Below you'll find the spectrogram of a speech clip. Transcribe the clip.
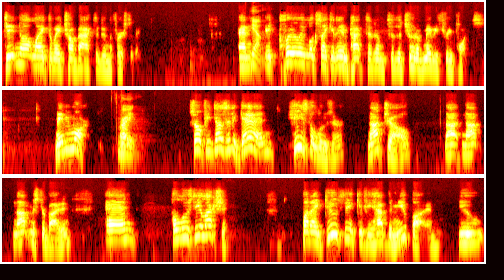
did not like the way Trump acted in the first debate. And Yeah. it clearly looks like it impacted him to the tune of maybe three points, maybe more. Right. So if he does it again, he's the loser, not Joe, not not not Mr. Biden, and he'll lose the election. But I do think if you have the mute button, you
